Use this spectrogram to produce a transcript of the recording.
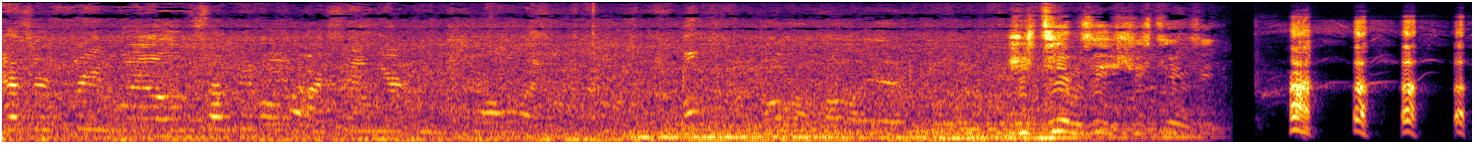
has her free will. Some people are saying you're controlling. She's TMZ. She's TMZ.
